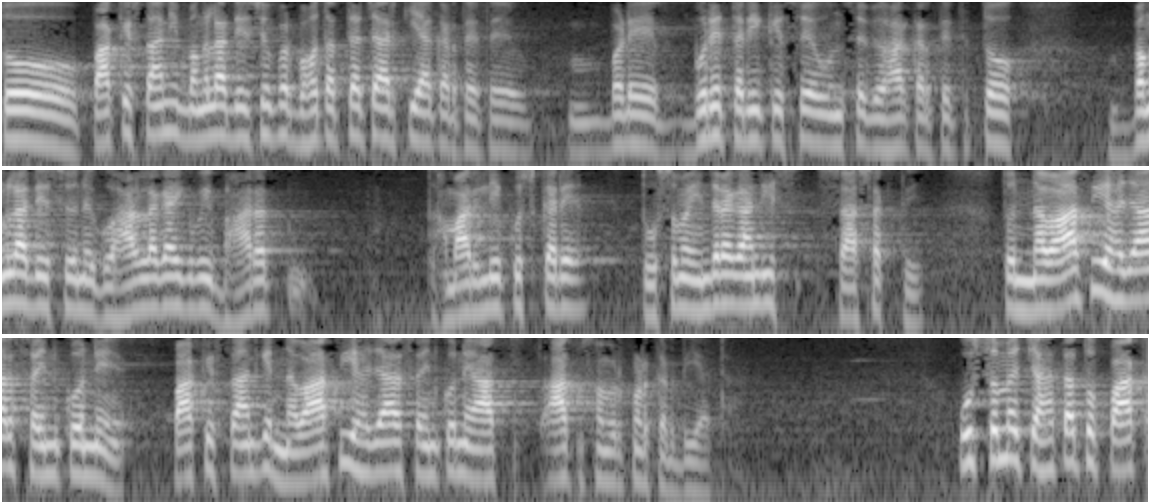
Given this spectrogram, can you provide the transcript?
तो पाकिस्तानी बांग्लादेशियों पर बहुत अत्याचार किया करते थे, बड़े बुरे तरीके से उनसे व्यवहार करते थे। तो बांग्लादेशियों ने गुहार लगाई कि भाई, भारत हमारे लिए कुछ करे। तो उस समय इंदिरा गांधी शासक थी। तो नवासी हज़ार सैनिकों ने, पाकिस्तान के नवासी हज़ार सैनिकों ने आत्मसमर्पण कर दिया था। उस समय चाहता तो पाक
